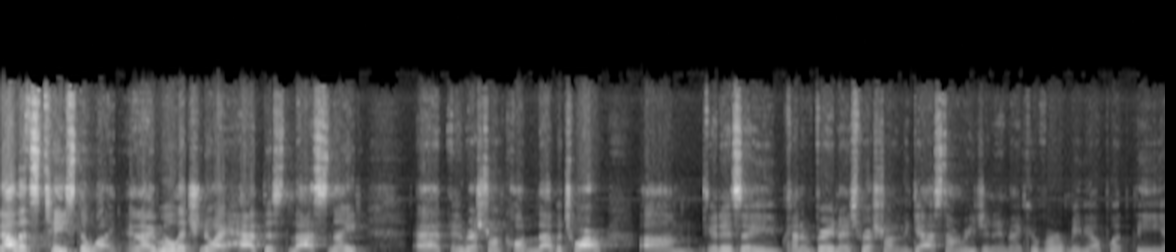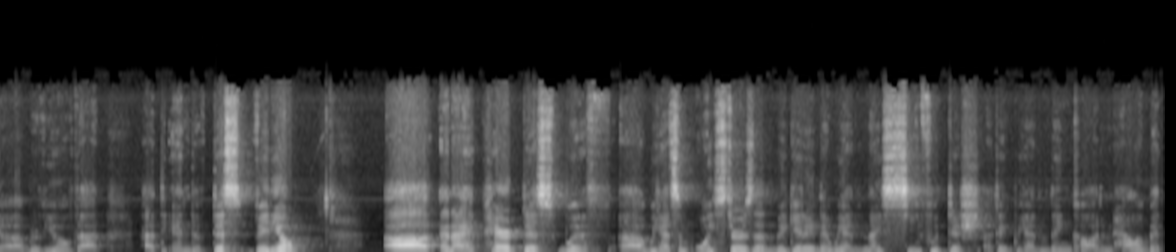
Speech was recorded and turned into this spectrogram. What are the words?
Now let's taste the wine. And I will let you know I had this last night at a restaurant called L'Abattoir. Um, it is a kind of very nice restaurant in the Gastown region in Vancouver. Maybe I'll put the uh, review of that at the end of this video. Uh, and I paired this with, uh, we had some oysters at the beginning, then we had a nice seafood dish. I think we had lingcod and halibut.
